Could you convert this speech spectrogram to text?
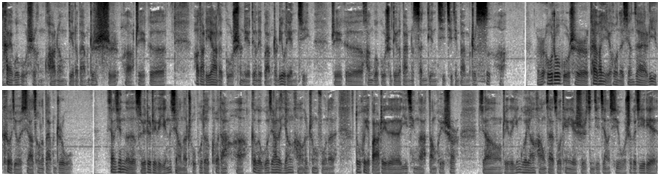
泰国股市很夸张，跌了百分之十啊，这个。澳大利亚的股市呢也跌了百分之六点几，这个韩国股市跌了百分之三点几，接近百分之四啊。而欧洲股市开盘以后呢，现在立刻就下挫了百分之五。相信呢，随着这个影响呢逐步的扩大啊，各个国家的央行和政府呢都会把这个疫情啊当回事儿。像这个英国央行在昨天也是紧急降息五十个基点，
